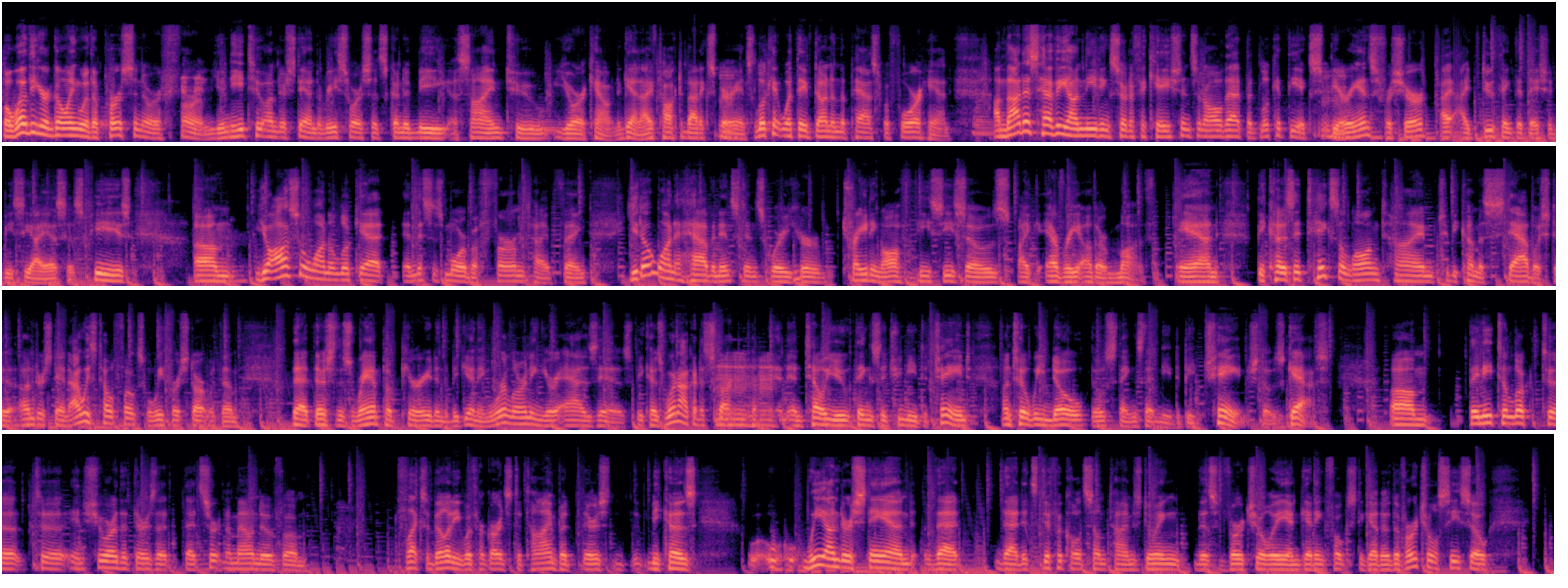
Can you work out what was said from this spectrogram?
But whether you're going with a person or a firm, you need to understand the resource that's going to be assigned to your account. Again, I've talked about mm. experience. Mm. Look at what they've done in the past beforehand. I'm not as heavy on needing certifications and all that, but look at the mm-hmm. experience mm-hmm. for sure. I, I, do think that they should be CISSPs. Um, you also want to look at, and this is more of a firm type thing, you don't want to have an instance where you're trading off vCISOs like every other month. And because it takes a long time to become established, to understand. I always tell folks when we first start with them that there's this ramp up period in the beginning. We're learning your as is because we're not going to start mm-hmm. and, and tell you things that you need to change until we know those things that need to be changed, those gaps. Um, they need to look to to ensure that there's a that certain amount of um, flexibility with regards to time, but there's because we understand that that it's difficult sometimes doing this virtually and getting folks together. The virtual CISO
